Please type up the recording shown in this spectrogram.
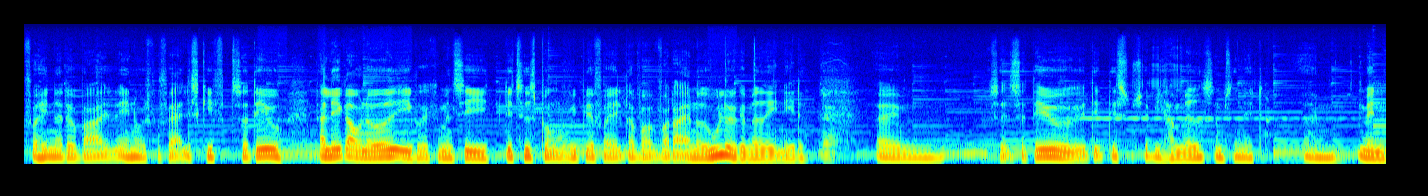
For hende er det jo bare et, endnu et forfærdeligt skift. Så det er jo, der ligger jo noget i, kan man sige, det tidspunkt, hvor vi bliver forældre, hvor, hvor der er noget ulykke med ind i det. Ja. Øhm, så, så det er jo, det, det synes jeg, vi har med som sådan et. Øhm, men,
